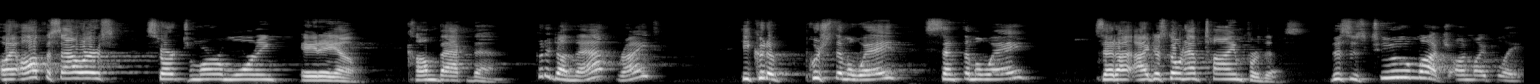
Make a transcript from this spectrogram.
my office hours start tomorrow morning, 8 a.m. Come back then. Could have done that, right? He could have pushed them away, sent them away, said, I, I just don't have time for this. This is too much on my plate.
